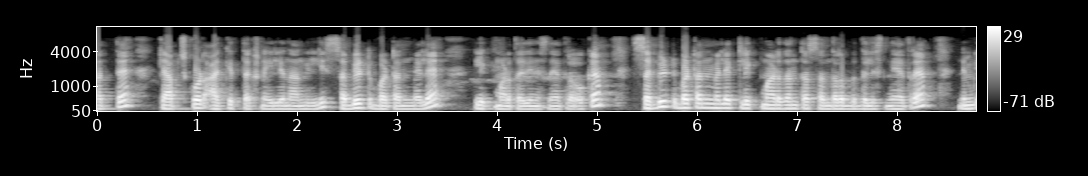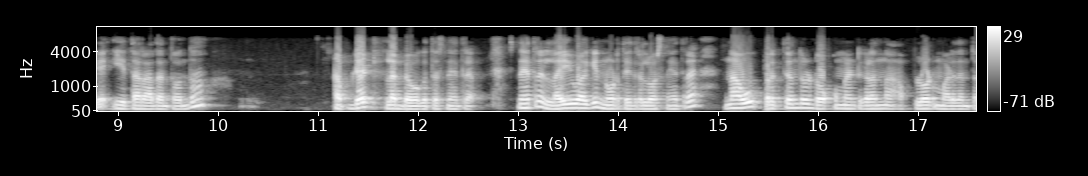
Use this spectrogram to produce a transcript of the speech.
ಮತ್ತು ಕ್ಯಾಪ್ಚ್ ಕೋಡ್ ಹಾಕಿದ ತಕ್ಷಣ ಇಲ್ಲಿ ನಾನು ಇಲ್ಲಿ ಸಬ್ಮಿಟ್ ಬಟನ್ ಮೇಲೆ ಕ್ಲಿಕ್ ಮಾಡ್ತಾ ಇದ್ದೀನಿ ಸ್ನೇಹಿತರೆ. ಓಕೆ ಸಬ್ಮಿಟ್ ಬಟನ್ ಮೇಲೆ ಕ್ಲಿಕ್ ಮಾಡಿದಂಥ ಸಂದರ್ಭದಲ್ಲಿ ಸ್ನೇಹಿತರೆ, ನಿಮಗೆ ಈ ಥರ ಆದಂಥ ಒಂದು ಅಪ್ಡೇಟ್ ಲಭ್ಯವಾಗುತ್ತೆ ಸ್ನೇಹಿತರೆ. ಸ್ನೇಹಿತರೆ ಲೈವ್ ಆಗಿ ನೋಡ್ತಾ ಇದ್ರಲ್ವ ಸ್ನೇಹಿತರೆ? ನಾವು ಪ್ರತಿಯೊಂದು ಡಾಕ್ಯುಮೆಂಟ್ಗಳನ್ನು ಅಪ್ಲೋಡ್ ಮಾಡಿದಂಥ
